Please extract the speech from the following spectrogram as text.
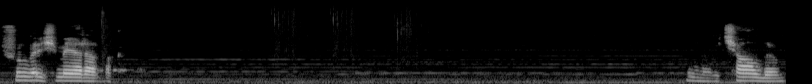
Şunla işime yarar bak. Bunları çaldım.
